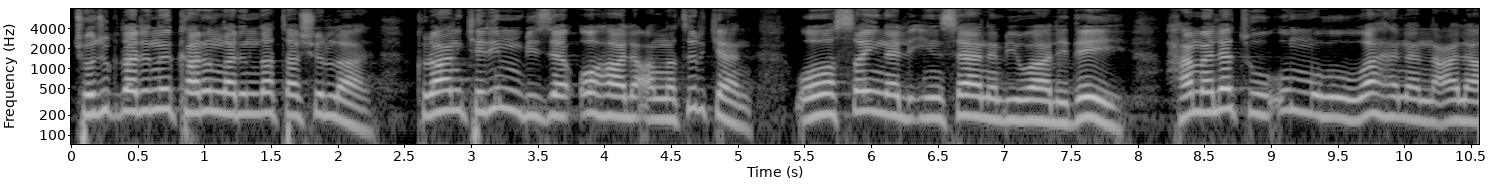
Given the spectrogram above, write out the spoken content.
çocuklarını karınlarında taşırlar. Kur'an-ı Kerim bize o hali anlatırken وَوَصَّيْنَ الْاِنْسَانَ بِوَالِدَيْهِ حَمَلَتُ اُمُّهُ وَهْنًا عَلَى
